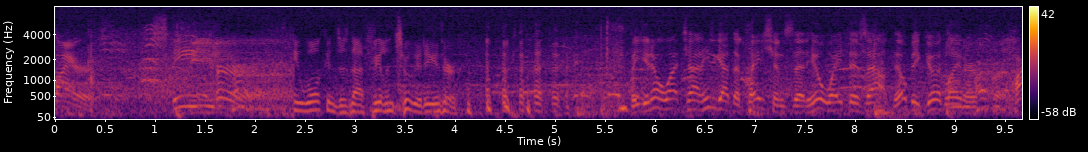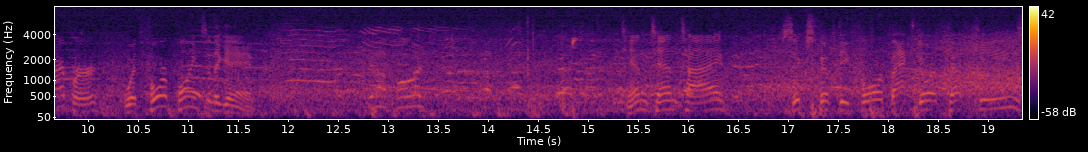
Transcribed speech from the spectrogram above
fires. Steve Kerr. He Wilkens is not feeling too good either. but you know what, John? He's got the patience that he'll wait this out. They'll be good later. Harper with four points in the game. 10-10 tie. 6.54. Backdoor cut Keys.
